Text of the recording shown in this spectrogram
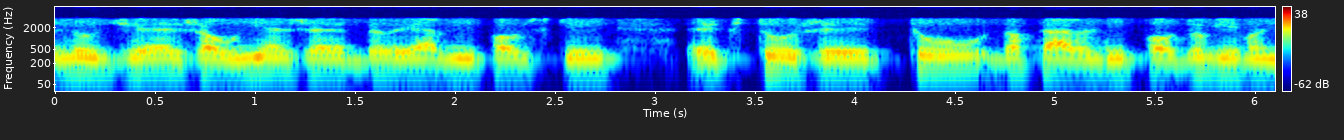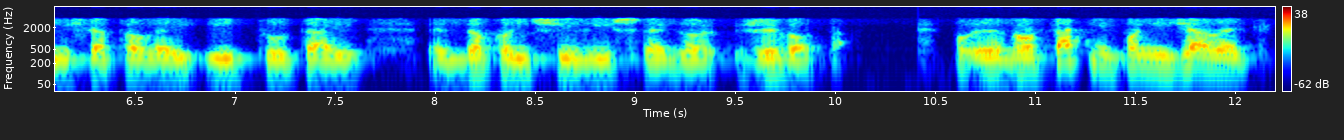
ludzie, żołnierze byłej Armii Polskiej, którzy tu dotarli po II wojnie światowej i tutaj y, dokończyli swego żywota. W ostatni poniedziałek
